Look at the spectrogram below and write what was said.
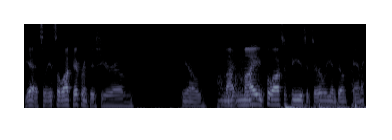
yeah, it's it's a lot different this year. Um, you know, my my philosophy is it's early and don't panic.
